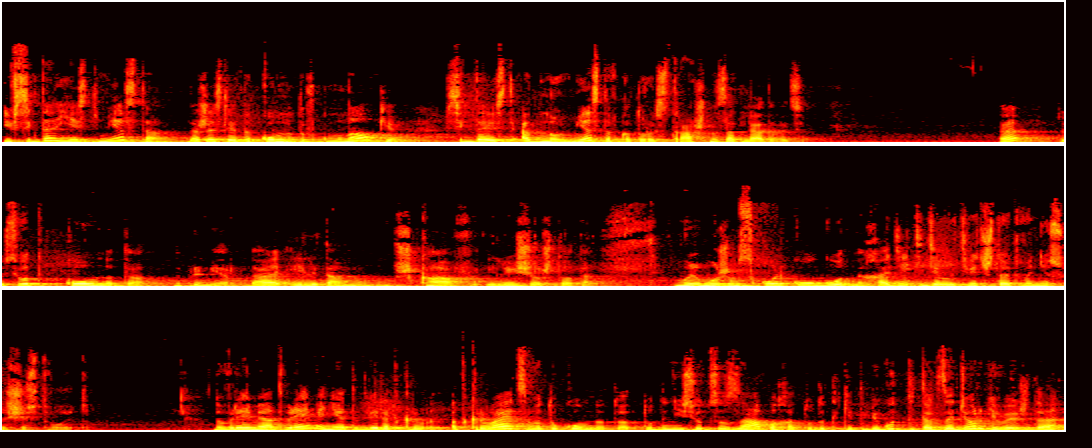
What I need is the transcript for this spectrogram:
И всегда есть место, даже если это комната в коммуналке, всегда есть одно место, в которое страшно заглядывать. Да? То есть вот комната, например, да, или там шкаф, или еще что-то. Мы можем сколько угодно ходить и делать вид, что этого не существует. Но время от времени эта дверь откры... открывается в эту комнату, оттуда несется запах, оттуда какие-то бегут, ты так задергиваешь, да,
